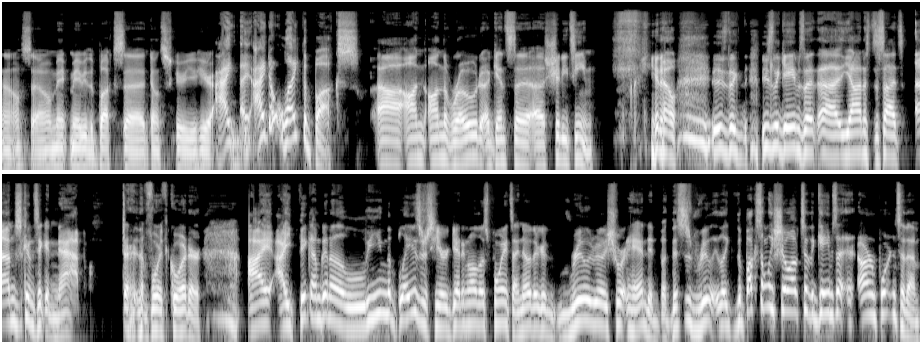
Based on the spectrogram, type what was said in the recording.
Oh, so may, maybe the Bucks uh, don't screw you here. I, I, I don't like the Bucks uh, on on the road against a, a shitty team. you know, these are the these are the games that uh, Giannis decides I'm just going to take a nap during the fourth quarter. I I think I'm to lean the Blazers here, getting all those points. I know they're really really short-handed, but this is really like the Bucks only show up to the games that are important to them.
